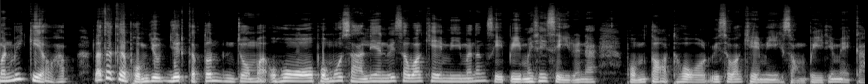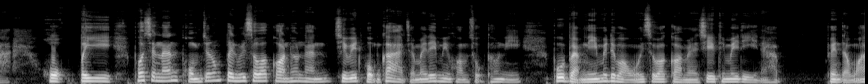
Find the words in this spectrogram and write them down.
มันไม่เกี่ยวครับ แล้วถ้าเกิดผมยึดยึดกับต้นทุนจมว่าโอ้โหผมอุตสาห์เรียนวิศวะเคมีมาตั้ง 4 ปีไม่ใช่ 4 ด้วยนะ ผมต่อโทวิศวะเคมีอีก 2 ปีที่อเมริกา 6 ปี เพราะฉะนั้นผมจะต้องเป็นวิศวกรเท่านั้น ชีวิตผมก็อาจจะไม่ได้มีความสุขเท่านี้ พูดแบบนี้ไม่ได้บอกว่าวิศวกรเป็นอาชีพที่ไม่ดีนะครับเพียงแต่ว่า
